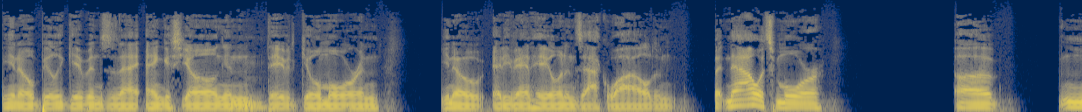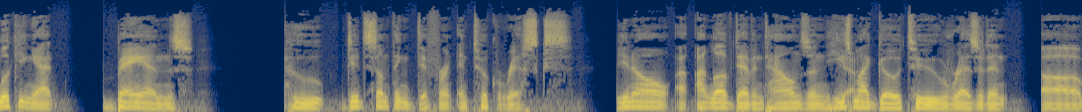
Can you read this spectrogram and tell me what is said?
you know Billy Gibbons and Angus Young and Mhm. David Gilmour and you know Eddie Van Halen and Zakk Wylde, and but now it's more uh, looking at bands who did something different and took risks. You know, I, I love Devin Townsend. He's Yeah. my go-to resident uh,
